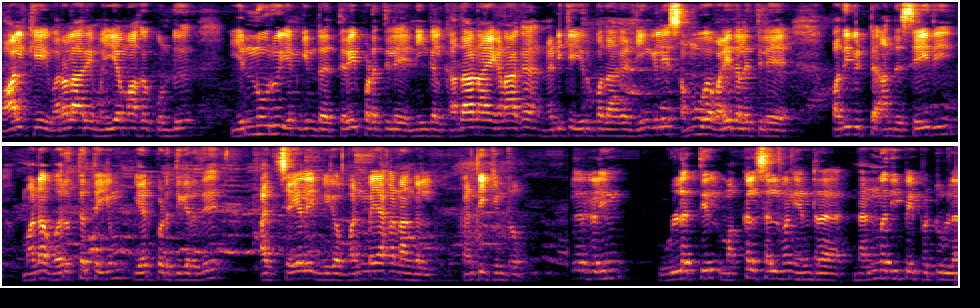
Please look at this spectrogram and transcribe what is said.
வாழ்க்கை வரலாறை மையமாக கொண்டு எண்ணூறு என்கின்ற திரைப்படத்திலே நீங்கள் கதாநாயகனாக நடிக்க இருப்பதாக நீங்களே சமூக வலைதளத்திலே பதிவிட்ட அந்த செய்தி மன வருத்தத்தையும் ஏற்படுத்துகிறது. அச்செயலை மிக வன்மையாக நாங்கள் கண்டிக்கின்றோம். தமிழர்களின் உள்ளத்தில் மக்கள் செல்வன் என்ற நன்மதிப்பை பெற்றுள்ள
